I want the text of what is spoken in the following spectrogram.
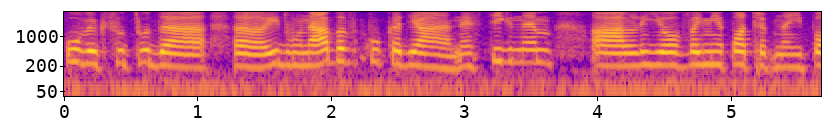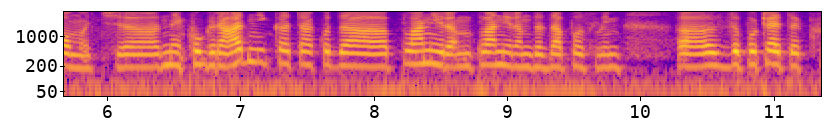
uvek su tu da uh, idu u nabavku kad ja ne stignem, ali ovaj, mi je potrebna i pomoć uh, nekog radnika, tako da planiram, planiram da zaposlim za početak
